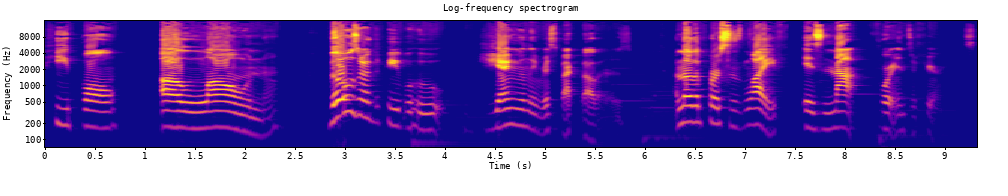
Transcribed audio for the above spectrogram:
people alone. Those are the people who genuinely respect others. Another person's life is not for interference.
